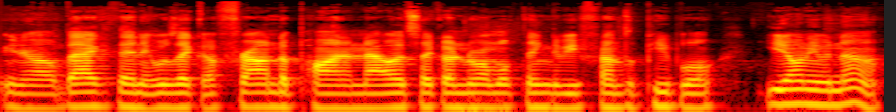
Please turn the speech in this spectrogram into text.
you know back then it was like a frowned upon and now it's like a normal thing to be friends with people you don't even know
